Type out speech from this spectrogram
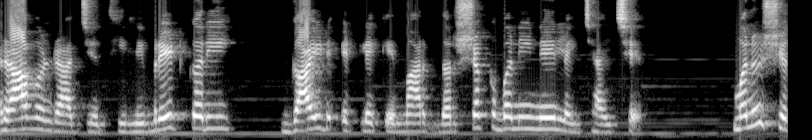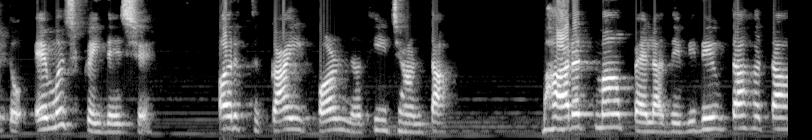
રાવણ રાજ્યથી લિબરેટ કરી ગાઈડ એટલે કે માર્ગદર્શક બનીને લઈ જાય છે. મનુષ્ય તો એમ જ કહી દે છે, અર્થ કાંઈ પણ નથી જાણતા. ભારતમાં પહેલા દેવી દેવતા હતા,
